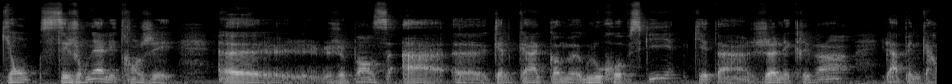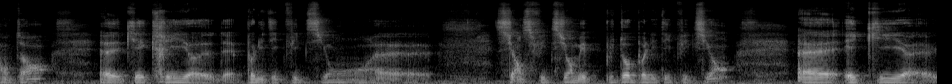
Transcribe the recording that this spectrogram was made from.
qui ont séjourné à l'étranger. je pense à quelqu'un comme Glouchovski, qui est un jeune écrivain, il a à peine 40 ans, qui écrit de politique fiction, science-fiction, mais plutôt politique-fiction, euh, et qui, euh,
